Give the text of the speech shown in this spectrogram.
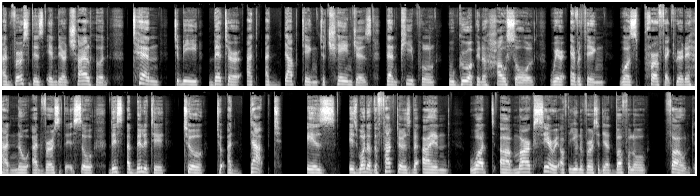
adversities in their childhood tend to be better at adapting to changes than people who grew up in a household where everything was perfect, where they had no adversities. So this ability to to adapt is is one of the factors behind what uh, Mark Seery of the University at Buffalo found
